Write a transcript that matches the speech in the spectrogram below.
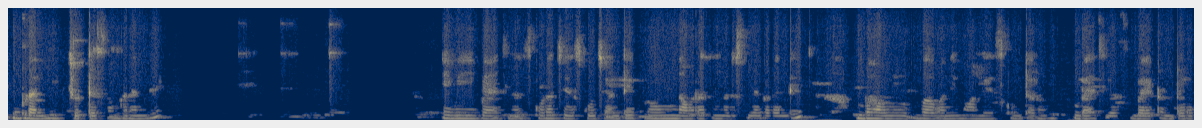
ఇప్పుడు అన్ని చుట్టేసాం కదండి. ఇవి బ్యాచిలర్స్ కూడా చేసుకోవచ్చు. అంటే ఇప్పుడు నవరాత్రి నడుస్తున్నాయి కదండి. భవాని భవని మాల వేసుకుంటారు. బ్యాచిలర్స్ బయట ఉంటారు.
